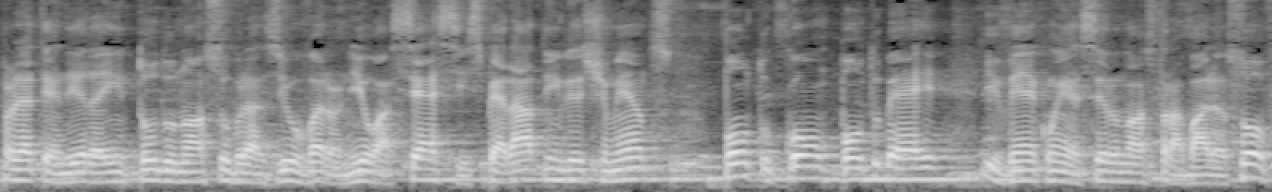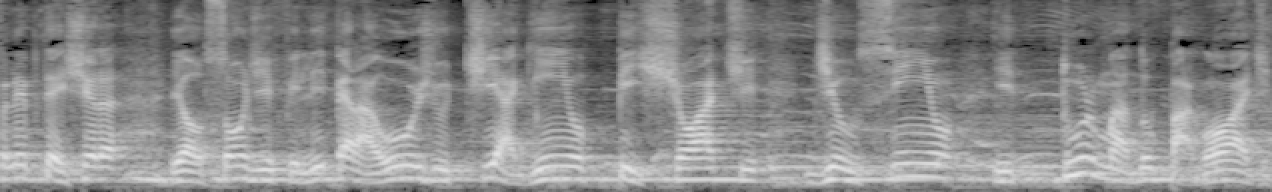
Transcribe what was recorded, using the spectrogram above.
para atender aí em todo o nosso Brasil varonil. Acesse esperatoinvestimentos.com.br e venha conhecer o nosso trabalho. Eu sou o Felipe Teixeira e ao som de Felipe Araújo, Tiaguinho, Pichote, Dilcinho e Turma do Pagode.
